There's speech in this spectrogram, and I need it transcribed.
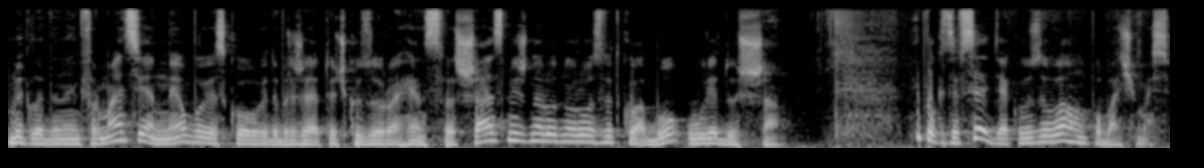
Викладена інформація не обов'язково відображає точку зору Агентства США з міжнародного розвитку або уряду США. І поки це все. Дякую за увагу. Побачимось.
